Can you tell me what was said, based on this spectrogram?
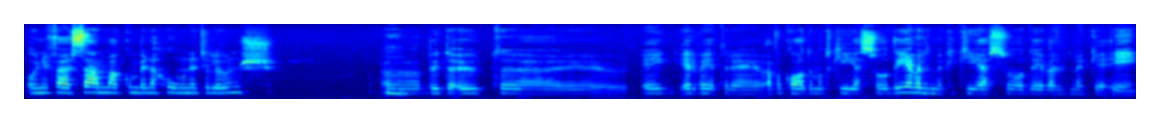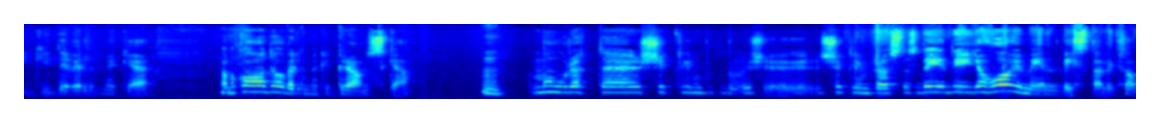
Ungefär samma kombinationer till lunch. Mm. Eh, byta ut eh, ägg, eller vad heter det, avokado mot keso. Det är väldigt mycket keso, det är väldigt mycket ägg, det är väldigt mycket avokado och väldigt mycket grönska. Mm. Morötter, kyckling, ky- kycklingbröst. Alltså det, det, jag har ju min lista liksom.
